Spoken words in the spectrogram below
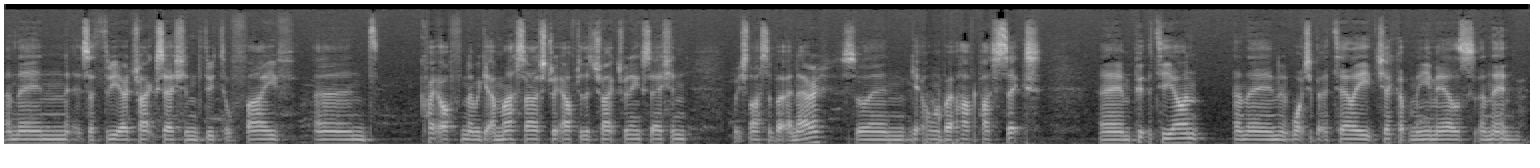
And then it's a three-hour track session through till five, and quite often I would get a massage straight after the track training session, which lasts about an hour. So then get home about half past six, and put the tea on, and then watch a bit of telly, check up my emails, and then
